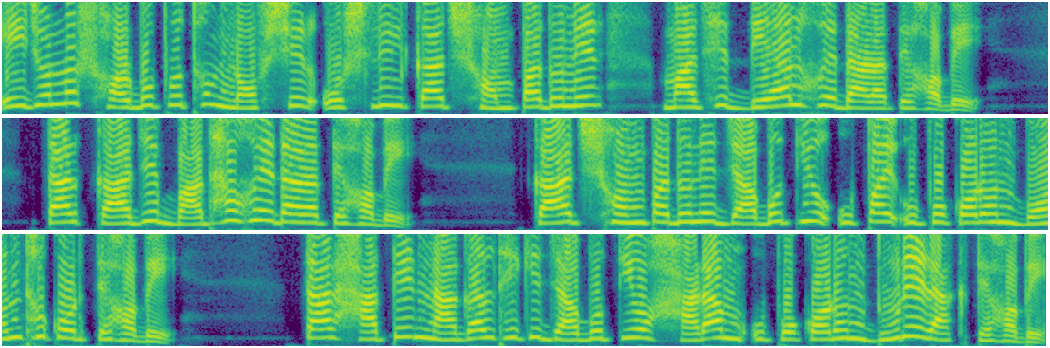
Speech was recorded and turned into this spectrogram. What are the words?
এই জন্য সর্বপ্রথম নফসের অশ্লীল কাজ সম্পাদনের মাঝে দেয়াল হয়ে দাঁড়াতে হবে, তার কাজে বাধা হয়ে দাঁড়াতে হবে, কাজ সম্পাদনে যাবতীয় উপায় উপকরণ বন্ধ করতে হবে, তার হাতের নাগাল থেকে যাবতীয় হারাম উপকরণ দূরে রাখতে হবে,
